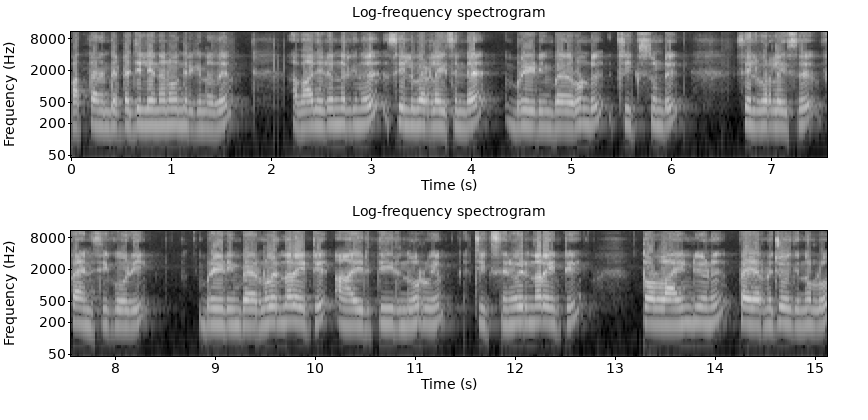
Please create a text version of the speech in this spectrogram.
പത്തനംതിട്ട ജില്ലയിൽ നിന്നാണ് വന്നിരിക്കുന്നത്. അപ്പോൾ ആദ്യമായിട്ട് വന്നിരിക്കുന്നത് സിൽവർ ലൈസിന്റെ ബ്രീഡിംഗ് പെയറുണ്ട് ചിക്സ് ഉണ്ട് സിൽവർ ലൈസ് ഫാൻസി കോഴി ബ്രീഡിംഗ് പെയറിന് വരുന്ന റേറ്റ് ആയിരത്തി ഇരുന്നൂറ് രൂപയും ചിക്സിന് വരുന്ന റേറ്റ് തൊള്ളായിരം രൂപയാണ് പെയറിന് ചോദിക്കുന്നുള്ളൂ.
